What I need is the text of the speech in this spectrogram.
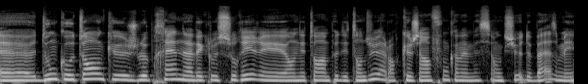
Euh, donc autant que je le prenne avec le sourire et en étant un peu détendu, alors que j'ai un fond quand même assez anxieux de base, mais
